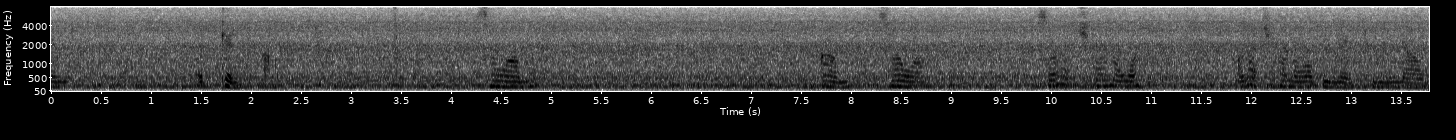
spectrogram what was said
and a good fun. Um um so that channel on that channel I'll be making um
